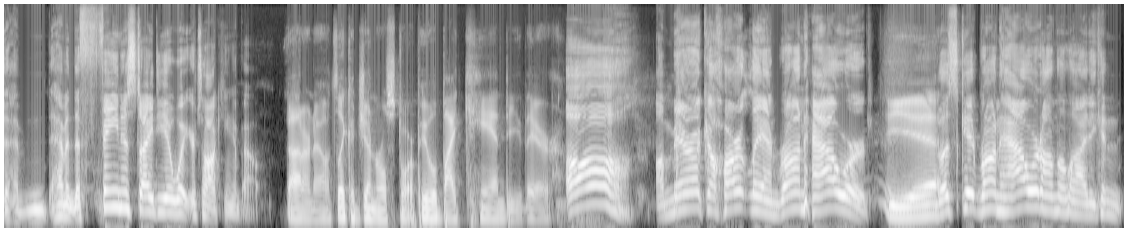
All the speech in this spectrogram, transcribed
Haven't the faintest idea what you're talking about. I don't know. It's like a general store. People buy candy there. Oh, America Heartland, Ron Howard. Yeah. Let's get Ron Howard on the line. He can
